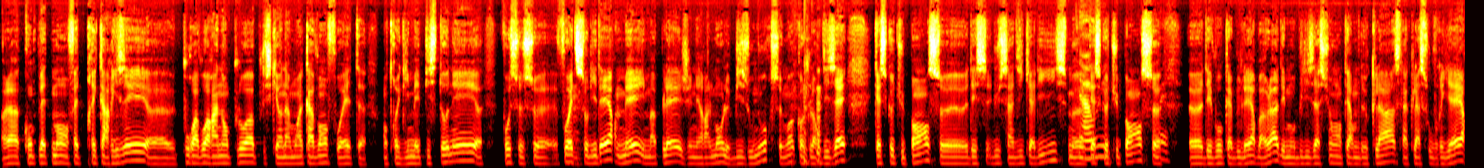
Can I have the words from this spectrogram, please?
voilà complètement en fait précarisé. pour avoir un emploi, puisqu'il y en a moins qu'avant, faut être entre guillemets pistonné. Faut se, faut être solidaire. Mais ils m'appelaient généralement le bisounours. Moi, quand je leur disais, qu'est-ce que tu penses du syndicalisme ah Qu'est-ce que tu penses euh, des vocabulaires, bah voilà, des mobilisations en termes de classe, la classe ouvrière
